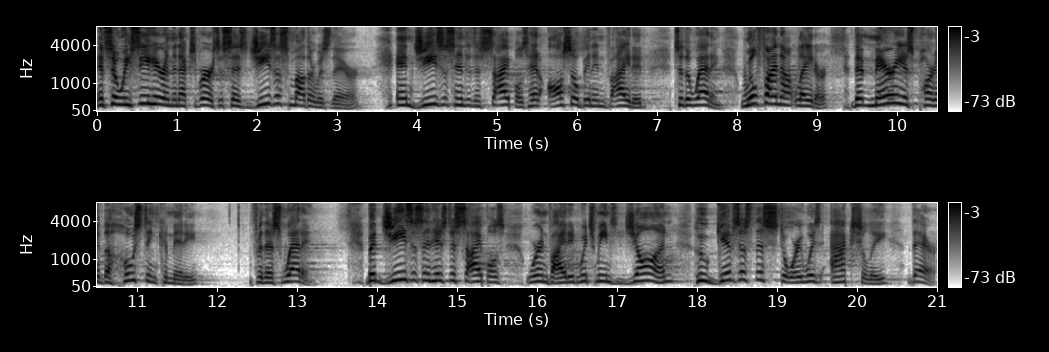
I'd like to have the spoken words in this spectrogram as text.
And so we see here in the next verse, it says, Jesus' mother was there, and Jesus and the disciples had also been invited to the wedding. We'll find out later that Mary is part of the hosting committee for this wedding. But Jesus and his disciples were invited, which means John, who gives us this story, was actually there.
